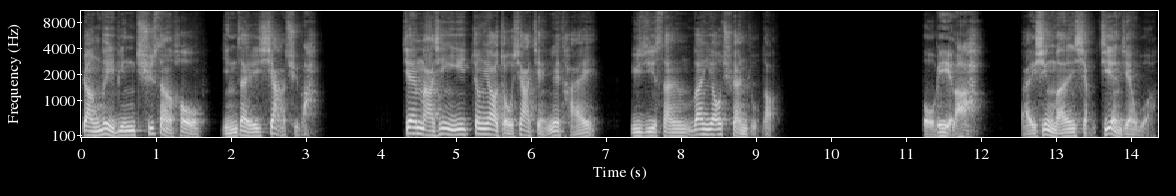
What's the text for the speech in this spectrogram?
让卫兵驱散后。您再下去吧。见马新贻正要走下检阅台，虞姬三弯腰劝阻道：“不必了，百姓们想见见我，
